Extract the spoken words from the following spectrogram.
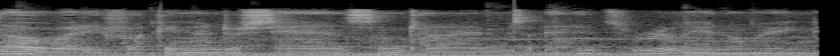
Nobody fucking understands sometimes, and it's really annoying.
